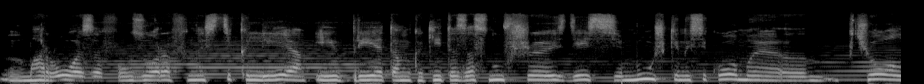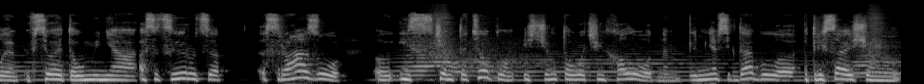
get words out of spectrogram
морозов, узоров на стекле, и при этом какие-то заснувшие здесь мушки, насекомые, э, пчелы. Все это у меня ассоциируется сразу и с чем-то теплым, и с чем-то очень холодным. Для меня всегда было потрясающим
